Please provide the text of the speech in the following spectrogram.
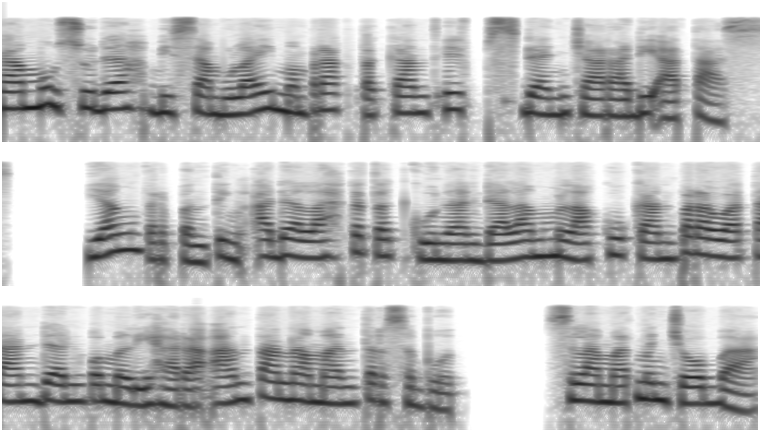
kamu sudah bisa mulai mempraktekkan tips dan cara di atas. Yang terpenting adalah ketekunan dalam melakukan perawatan dan pemeliharaan tanaman tersebut. Selamat mencoba.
